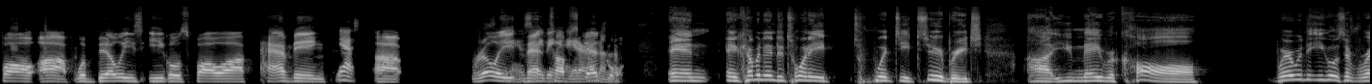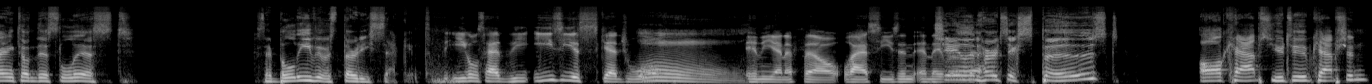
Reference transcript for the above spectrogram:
fall off? Will Billy's Eagles fall off having yes uh really that tough schedule? And and coming into 2022 Breech, uh you may recall where would the Eagles have ranked on this list I believe it was 32nd. The Eagles had the easiest schedule Mm. in the NFL last season, and they wrote Jalen that- Hurts exposed. All caps YouTube caption.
